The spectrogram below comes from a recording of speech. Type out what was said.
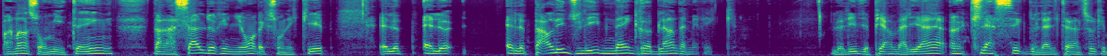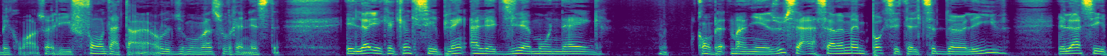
pendant son meeting, dans la salle de réunion avec son équipe, elle a, parlé du livre Nègre blanc d'Amérique. Le livre de Pierre Vallière, un classique de la littérature québécoise, un livre fondateur là, du mouvement souverainiste. Et là, il y a quelqu'un qui s'est plaint, elle a dit le mot nègre complètement niaiseux. Ça, elle savait même pas que c'était le titre d'un livre. Et là, elle s'est.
